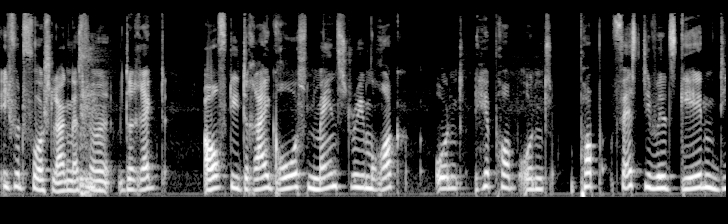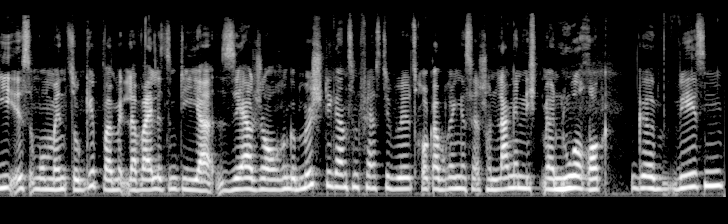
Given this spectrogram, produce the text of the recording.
Ich würde vorschlagen, dass wir direkt auf die drei großen Mainstream-Rock- und Hip-Hop- und Pop-Festivals gehen, die es im Moment so gibt, weil mittlerweile sind die ja sehr genregemischt, die ganzen Festivals. Rock am Ring ist ja schon lange nicht mehr nur Rock gewesen.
